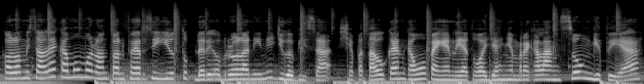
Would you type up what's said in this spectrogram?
Kalau misalnya kamu mau nonton versi YouTube dari obrolan ini juga bisa. Siapa tahu kan kamu pengen lihat wajahnya mereka langsung gitu ya.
